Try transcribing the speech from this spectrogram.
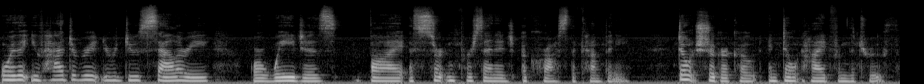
or that you've had to re- reduce salary or wages by a certain percentage across the company. Don't sugarcoat and don't hide from the truth.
